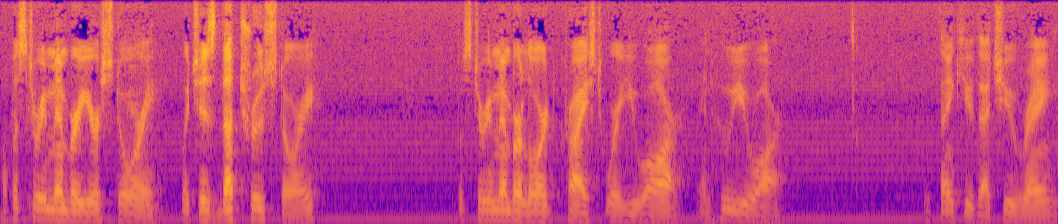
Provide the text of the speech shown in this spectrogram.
Help us to remember your story, which is the true story. Help us to remember, Lord Christ, where you are and who you are. And thank you that you reign.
